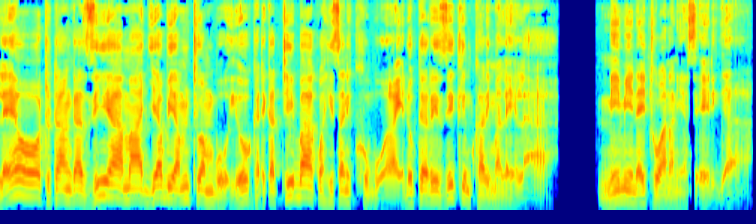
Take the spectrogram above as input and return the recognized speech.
Leo tutaangazia maajabu ya mtu wa mbuyu katika tiba kwa hisani kubwa ya Dr. Riziki mkali malela Mimi naitwa Ananias Edgar.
